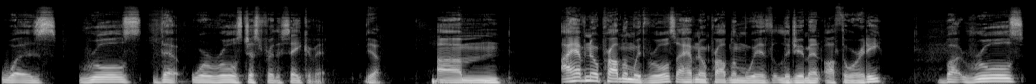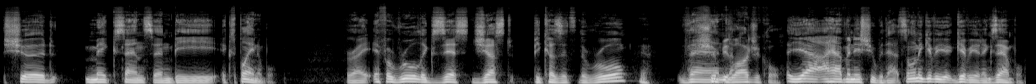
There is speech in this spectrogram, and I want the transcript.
was rules that were rules just for the sake of it. Yeah. Um, I have no problem with rules. I have no problem with legitimate authority, but rules should make sense and be explainable, right? If a rule exists just because it's the rule, then Should be logical. yeah, I have an issue with that. So let me give you give you an example.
